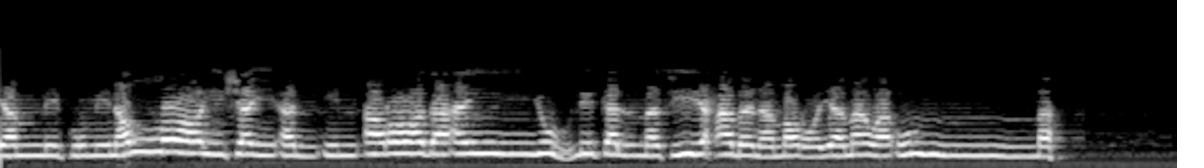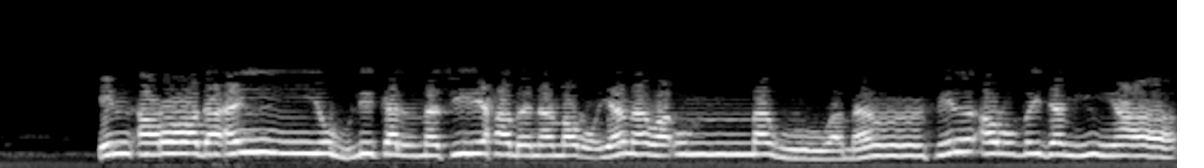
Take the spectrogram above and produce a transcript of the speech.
يَمْلِكُ مِنَ اللَّهِ شَيْئًا إِنْ أَرَادَ أَن يُهْلِكَ الْمَسِيحَ ابْنَ مَرْيَمَ وَأُمَّهُ إِنْ أَرَادَ أَن يُهْلِكَ الْمَسِيحَ ابْنَ مَرْيَمَ وَأُمَّهُ وَمَن فِي الْأَرْضِ جَمِيعًا.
